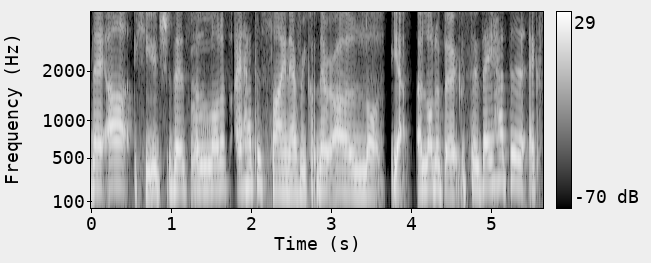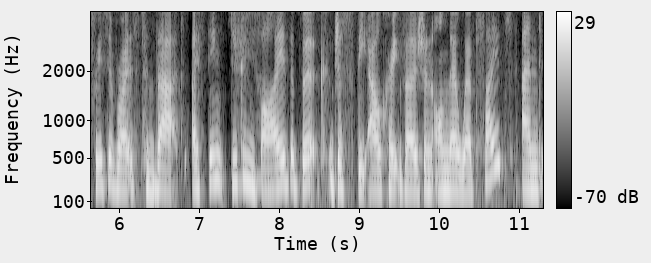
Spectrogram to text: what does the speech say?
They are huge. There's a lot oh. of. I had to sign every. There are a lot. Yeah, a lot of books. So they had the exclusive rights to that. I think you can buy the book, just the OwlCrate version, on their website. And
